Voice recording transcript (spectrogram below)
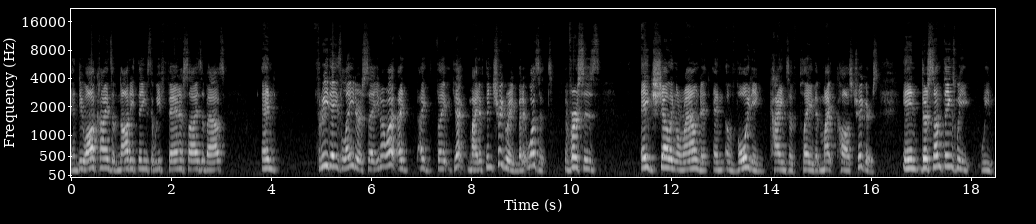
and do all kinds of naughty things that we fantasize about, and three days later say, you know what, I I that might have been triggering, but it wasn't. Versus eggshelling around it and avoiding kinds of play that might cause triggers. And there's some things we we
